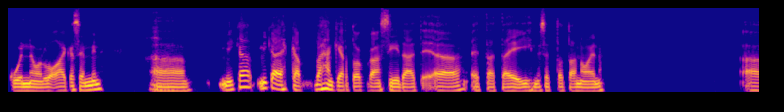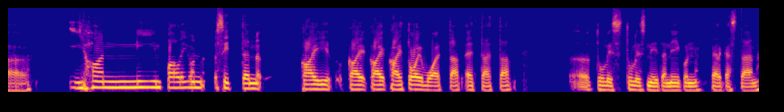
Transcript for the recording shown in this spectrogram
kuin ne on ollut aikaisemmin. Hmm. Ää, mikä, mikä ehkä vähän kertoo myös siitä, että, että, että ei ihmiset tota noin, ää, ihan niin paljon sitten kai, kai, kai, kai toivo, että, että, että tulisi, tulisi niitä niin kuin pelkästään,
